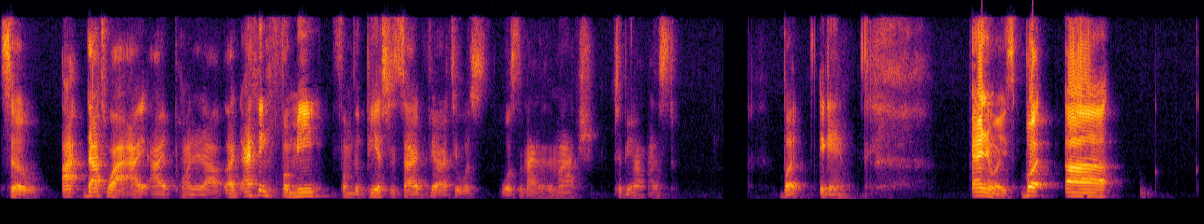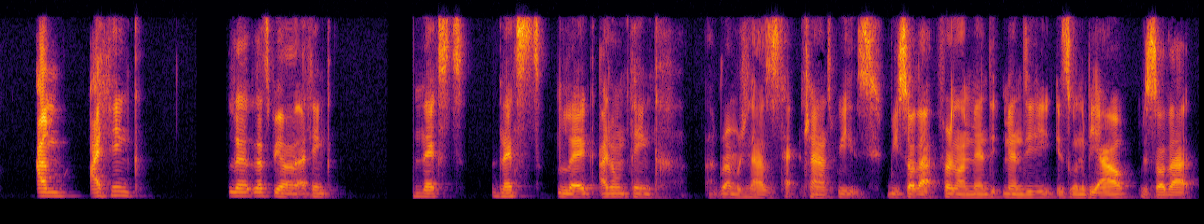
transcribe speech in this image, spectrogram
so I, that's why I, I pointed out. Like, I think for me, from the PSG side, Verratti was was the man of the match, to be honest. But again, anyways, but uh, I'm I think let, let's be honest. I think next next leg, I don't think Real has a chance. We we saw that Ferland Mendy, Mendy is going to be out. We saw that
